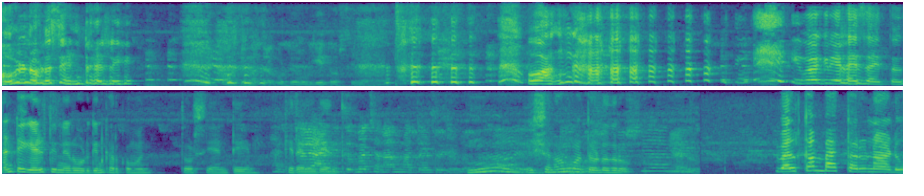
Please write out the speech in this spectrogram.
ಅವಳು ನೋಡು ಸೆಂಟ್ರಲ್ಲಿ ಓ ಹಂಗ? ಇವಾಗ ರಿಯಲೈಸ್ ಆಯ್ತು. ಆಂಟಿಗೆ ಹೇಳ್ತೀನಿ ಹುಡುಗಿನ ಕರ್ಕೊಂಬಂದು ತೋರಿಸಿ ಆಂಟಿ ಕಿರಣ್ಗೆ ಅಂತ. ಹ್ಞೂ ಎಷ್ಟು ಚೆನ್ನಾಗಿ ಮಾತಾಡಿದ್ರು. Welcome back Karunadu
